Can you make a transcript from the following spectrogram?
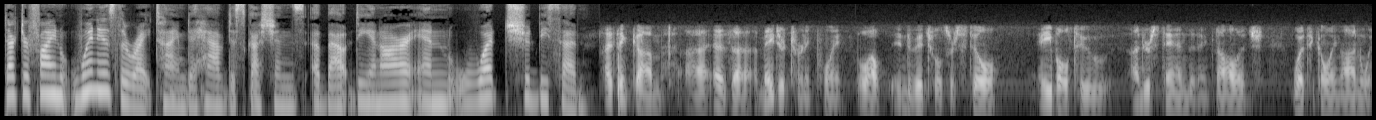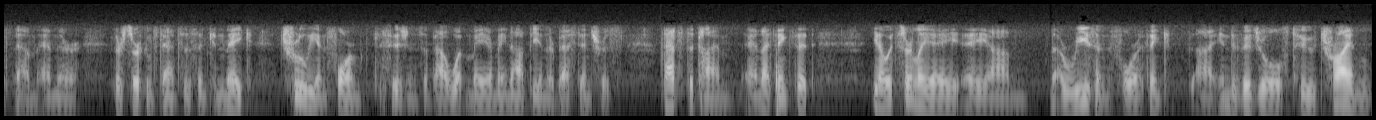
Dr. Fine, when is the right time to have discussions about DNR, and what should be said? I think um, uh, as a major turning point, while individuals are still able to understand and acknowledge what's going on with them and their their circumstances and can make truly informed decisions about what may or may not be in their best interests. That's the time, and I think that you know it's certainly a a, um, a reason for I think uh, individuals to try and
